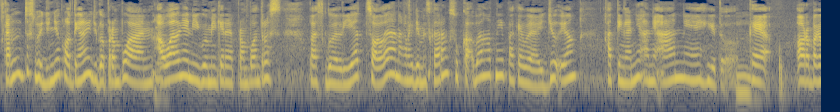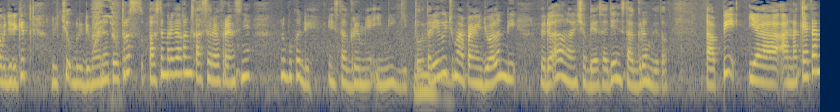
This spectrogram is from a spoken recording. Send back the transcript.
kan terus bajunya clothingannya juga perempuan Iya. awalnya nih gue mikirnya perempuan terus pas gue lihat soalnya anak-anak zaman sekarang suka banget nih pakai baju yang cuttingannya aneh-aneh gitu Hmm. kayak orang pakai baju dikit lucu beli di mana tuh terus pasti mereka kan kasih referensinya lu buka deh Instagramnya ini gitu Hmm. tadi gue cuma pengen jualan di yaudah ah, online shop biasa aja Instagram gitu tapi ya anaknya kan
